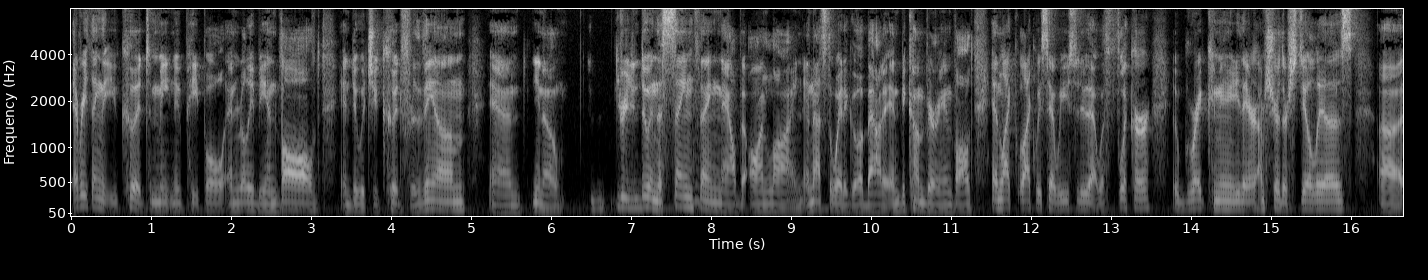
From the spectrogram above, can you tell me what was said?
everything that you could to meet new people and really be involved and do what you could for them. And you know you're doing the same thing now but online. And that's the way to go about it and become very involved. And like like we said we used to do that with flickr a great community there. I'm sure there still is. Uh,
